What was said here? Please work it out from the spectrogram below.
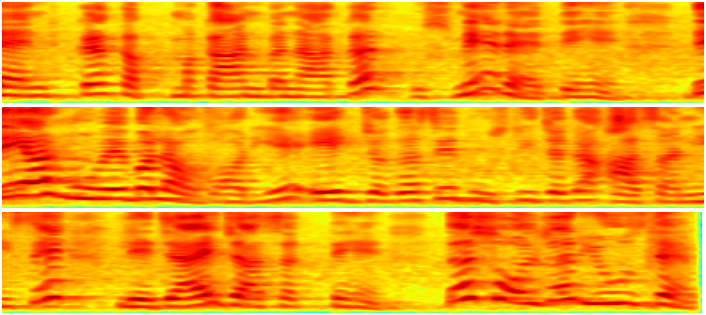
टेंट का मकान बनाकर उसमें रहते हैं। दे आर मूवेबल हाउस और ये एक जगह से दूसरी जगह आसानी से ले जाए जा सकते हैं। द सोल्जर यूज़ दैम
